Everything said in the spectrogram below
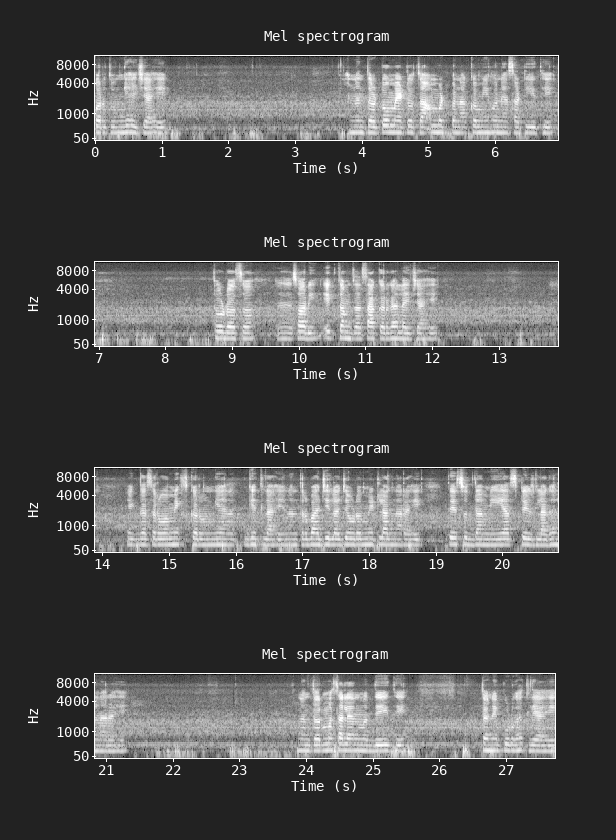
परतून घ्यायची आहे. नंतर टोमॅटोचा आंबटपणा कमी होण्यासाठी इथे थोडंसं सॉरी एक चमचा साखर घालायची आहे. एकदा सर्व मिक्स करून घ्या घेतलं आहे. नंतर भाजीला जेवढं मीठ लागणार आहे ते सुद्धा मी या स्टेजला घालणार आहे. नंतर मसाल्यांमध्ये इथे धनेपूड घातले आहे.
